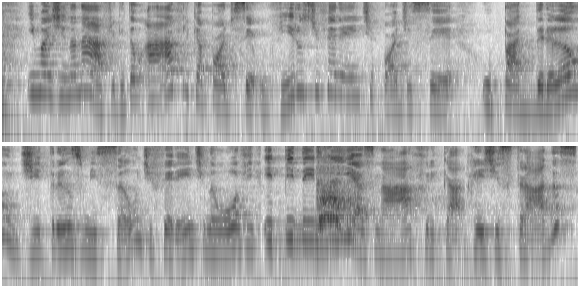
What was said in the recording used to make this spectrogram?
imagina na África. Então a África pode ser um vírus diferente, pode ser o padrão de transmissão diferente, não houve epidemias na África registradas,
